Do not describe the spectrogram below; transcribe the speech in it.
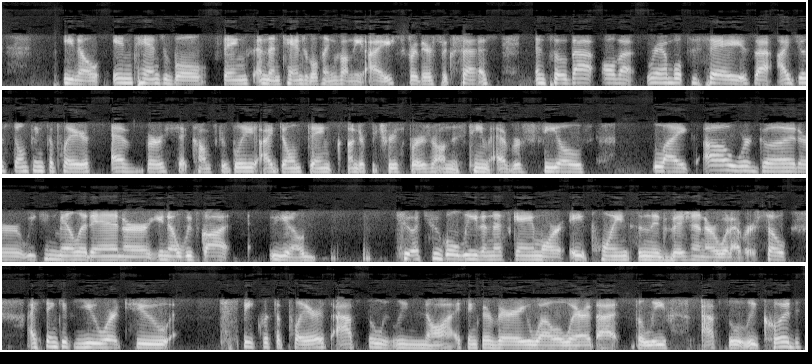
you know, intangible things and then tangible things on the ice for their success. And so that, all that ramble to say is that I just don't think the players ever sit comfortably. I don't think under Patrice Bergeron this team ever feels like, oh, we're good or we can mail it in or, you know, we've got, you know, two, a two goal lead in this game or eight points in the division or whatever. So I think if you were to to speak with the players? Absolutely not. I think they're very well aware that the Leafs absolutely could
